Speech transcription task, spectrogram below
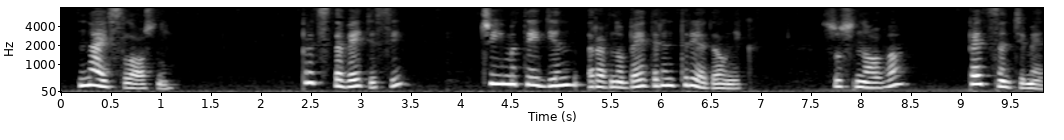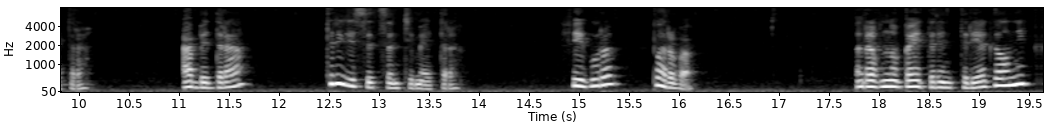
– най-сложни. Представете си, че имате един равнобедрен триъгълник с основа 5 см, а бедра 30 см. Фигура първа. Равнобедрен триъгълник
